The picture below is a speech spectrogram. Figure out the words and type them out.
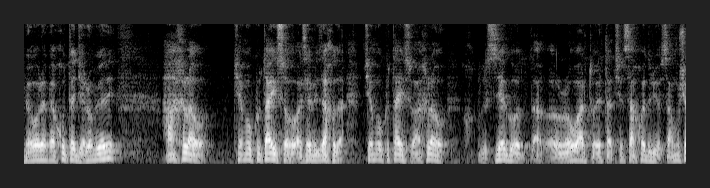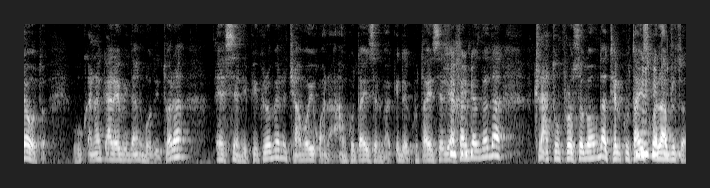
მეორე მეხუთე ჯერ რომ მივედი ახლაო ჩემო ქუთაისო ასე მიზახოდა ჩემო ქუთაისო ახლაო ზეგო რო ვართო ერთად შესახვედრიო სამუშაოთო უკანა კარებიდან მოდი თორა ესენი ფიქრობენ ჩამოიყვანა ამ ქუთაისელმა კიდე ქუთაისელი ახალგაზრდა და კლათ უფროსობა უნდა თელ ქუთაის ყველაბრიცო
